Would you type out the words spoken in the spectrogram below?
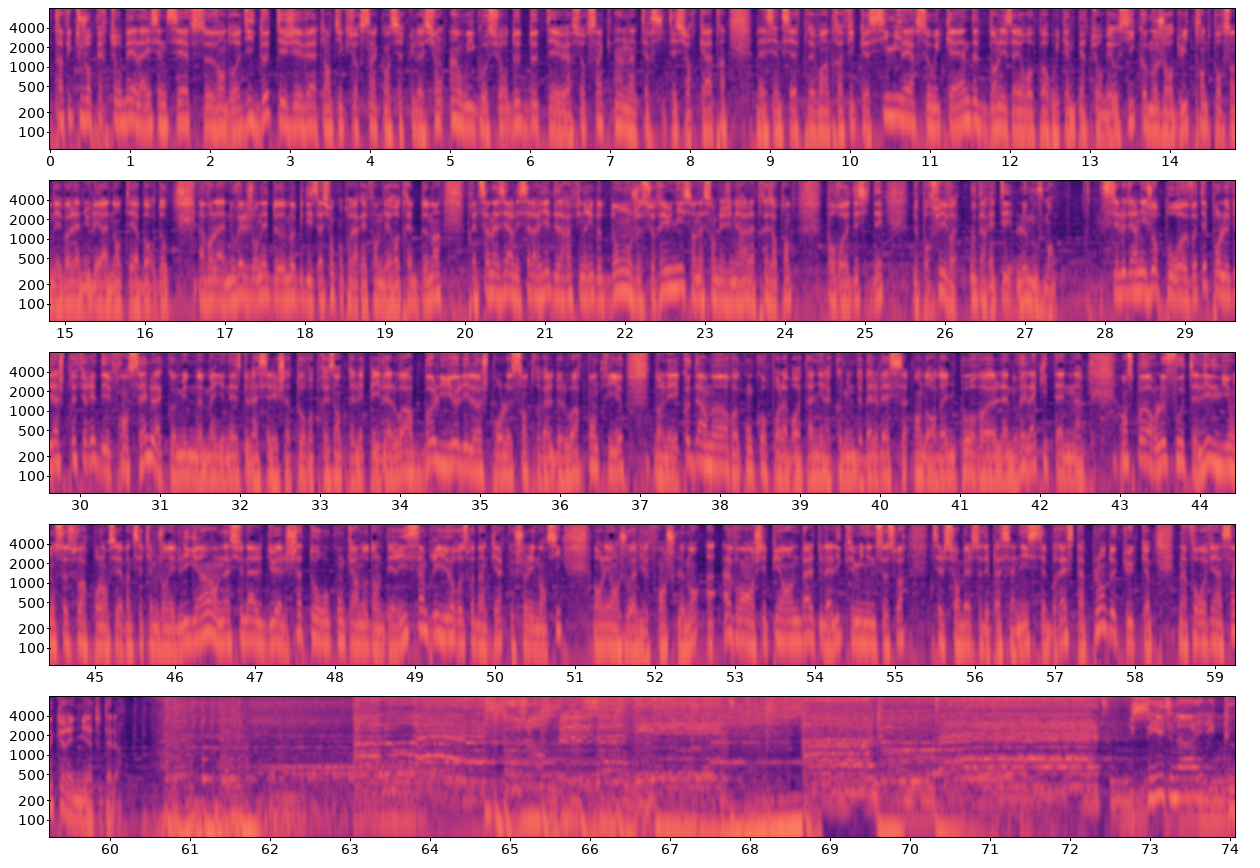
Trafic toujours perturbé à la SNCF ce vendredi. Deux TGV Atlantique sur 5 en circulation, un Ouigo sur 2, deux TER sur 5, un Intercité sur 4. La SNCF prévoit un trafic similaire ce week-end. Dans les aéroports, week-end perturbé aussi, comme aujourd'hui, 30% des vols annulés à Nantes et à Bordeaux. Avant la nouvelle journée de mobilisation contre la réforme des retraites demain, près de Saint-Nazaire, les salariés de la raffinerie de Donge se réunissent en assemblée générale à 13h30 pour euh, décider de poursuivre ou d'arrêter le mouvement. C'est le dernier jour pour euh, voter pour le village préféré des Français. La commune mayonnaise de la les châteaux représente les Pays de la Loire. Beaulieu-les-Loges pour le centre Val-de-Loire. Pontrieux dans les Côtes d'Armor. Concours pour la Bretagne et la commune de Belvès en Dordogne pour euh, la Nouvelle-Aquitaine. En sport, le foot, Lille-Lyon ce soir pour lancer la 27e journée de Ligue 1. En national, duel Châteauroux-Concarneau dans le Berry. Saint-Brieuc reçoit Dunkerque, Cholet-Nancy. Orléans joue à Villefranche, Le Mans à Avranches. Et puis en handball de la Ligue féminine ce soir, celle sur Belle se déplace à Nice. Brest à plan de Cuc. L'info revient à 5h30 à tout à l'heure. You see tonight it could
